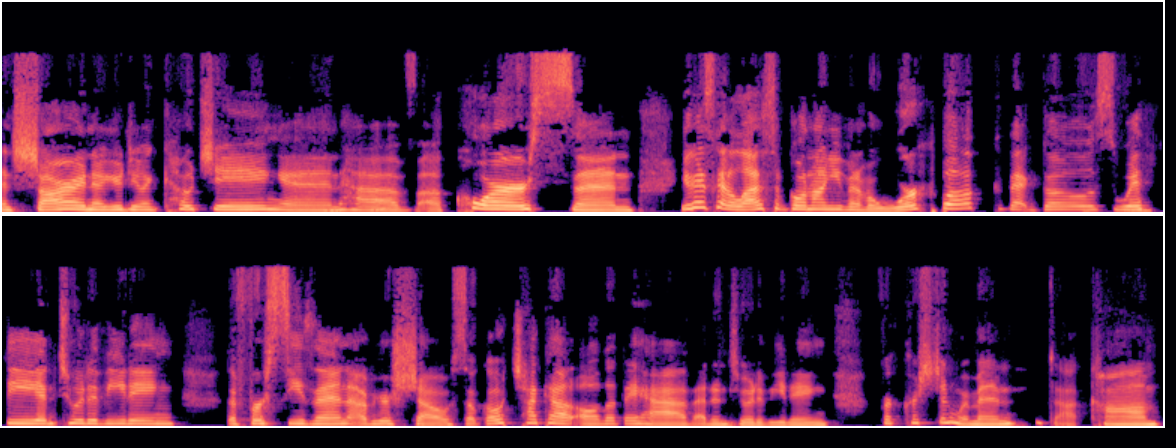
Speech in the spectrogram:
And Char, I know you're doing coaching and Mhm. have a course and you guys got a lot of stuff going on. You even have a workbook that goes with the intuitive eating, the first season of your show. So go check out all that they have at intuitive eating for christianwomen.com.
